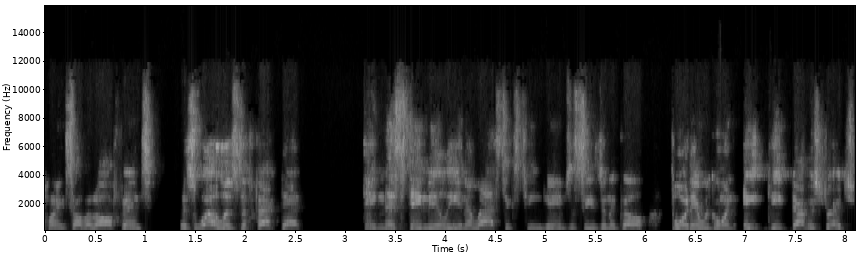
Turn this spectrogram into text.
playing solid offense, as well as the fact that they missed Damion Lee in the last 16 games a season ago. Boy, they were going eight deep down the stretch.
